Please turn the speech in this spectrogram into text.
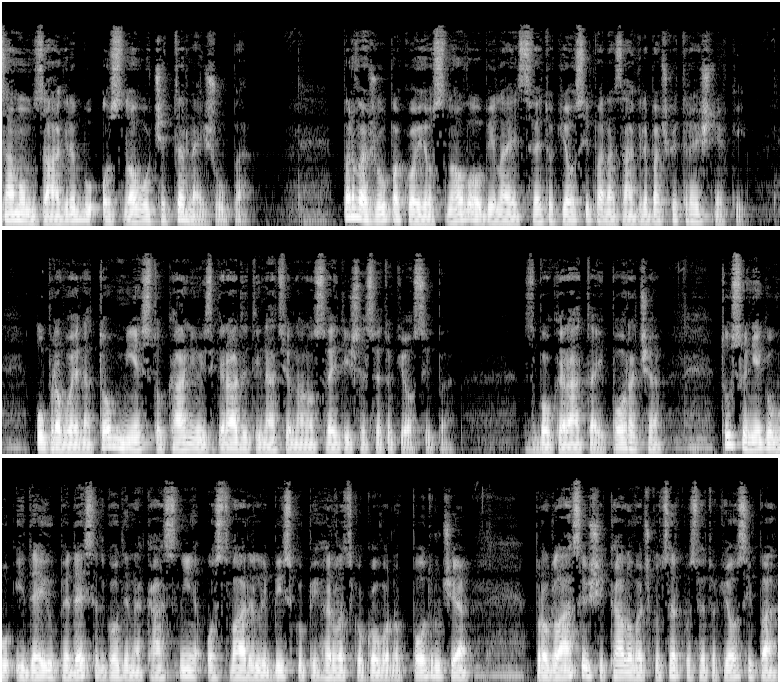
samom Zagrebu osnovao 14 župa. Prva župa koju je osnovao bila je Svetog Josipa na Zagrebačkoj Trešnjevki. Upravo je na tom mjestu kanio izgraditi nacionalno svetište Svetog Josipa. Zbog rata i poraća, tu su njegovu ideju 50 godina kasnije ostvarili biskupi hrvatskog govornog područja, proglasivši Kalovačku crkvu Svetog Josipa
